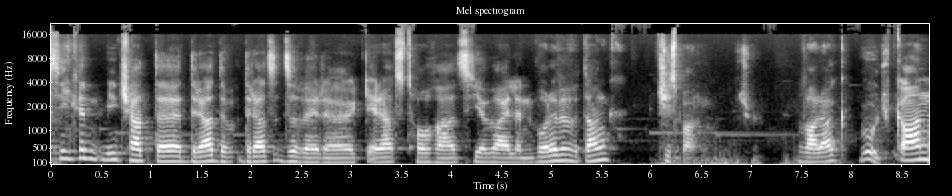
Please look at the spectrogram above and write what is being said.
Այսինքն միջատը դրա դրած ձվերը, կերած թողած եւ այլն, որևէ վտանգ չի սպառնում։ Չէ վարակ։ Ոչ։ Կան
